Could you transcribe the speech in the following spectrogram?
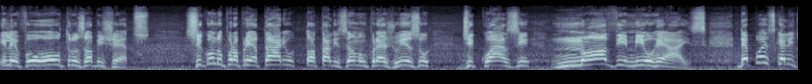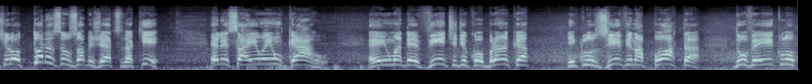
e levou outros objetos. Segundo o proprietário, totalizando um prejuízo de quase 9 mil reais. Depois que ele tirou todos os objetos daqui, ele saiu em um carro em uma D20 de cor branca. Inclusive na porta do veículo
